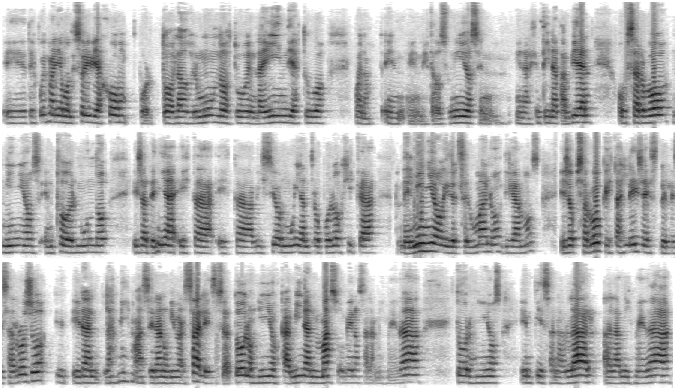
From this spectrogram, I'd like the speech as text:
eh, después María Montessori viajó por todos lados del mundo, estuvo en la India, estuvo, bueno, en, Estados Unidos, en, Argentina también, observó niños en todo el mundo. Ella tenía esta, esta visión muy antropológica del niño y del ser humano, digamos. Ella observó que estas leyes del desarrollo eh, eran las mismas, eran universales, o sea, todos los niños caminan más o menos a la misma edad, todos los niños empiezan a hablar a la misma edad,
